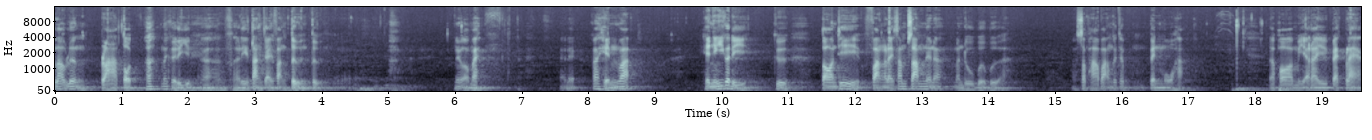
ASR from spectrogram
เล่าเรื่องปลาตดฮะไม่เคยได้ยินอันนี้ตั้งใจฟังตื่นตื่นนึกออกไหมอันนี้ก็เห็นว่าเห็นอย่างนี้ก็ดี คือตอนที่ฟังอะไรซ้ำๆเนี่ยนะมันดูเบื่อเบื่อสภาวะมันก็จะเป็นโมหะแต่พอมีอะไรแปลก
